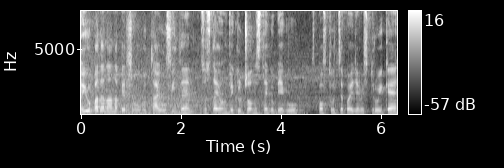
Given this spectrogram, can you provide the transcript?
No i upada nam na pierwszym łuku Taiwo Finden. Zostaje on wykluczony z tego biegu. W powtórce pojedziemy w trójkę.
